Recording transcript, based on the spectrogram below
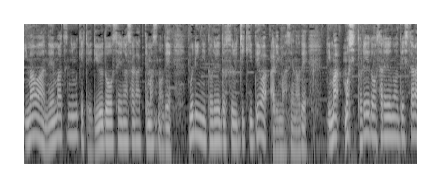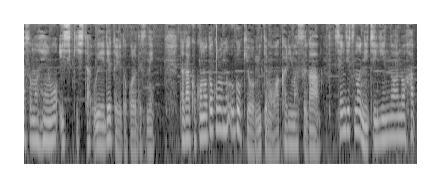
今は年末に向けて流動性が下がってますので、無理にトレードする時期ではありませんので、今、もしトレードをされるのでしたら、その辺を意識した上でというところですね。ただ、ここのところの動きを見てもわかりますが、先日の日銀のあの発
